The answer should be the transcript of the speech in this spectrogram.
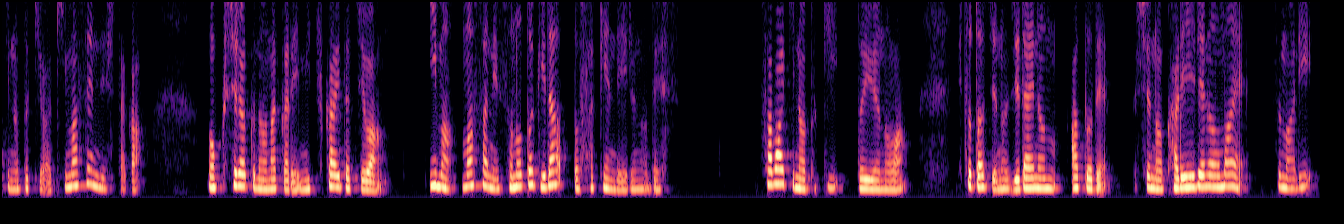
きの時は来ませんでしたが、目視録の中で見つかりたちは今まさにその時だと叫んでいるのです。裁きの時というのは人たちの時代の後で主の借り入れの前、つまり、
